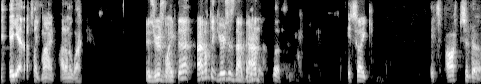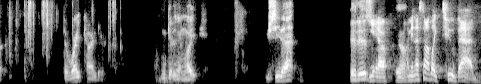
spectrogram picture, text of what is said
Yeah, yeah, that's like mine. I don't know why. Is yours like that? I don't think yours is that bad. Look, it's like it's off to the the right kind of. I'm getting in light. You see that? It is. Yeah, Yeah. I mean that's not like too bad.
